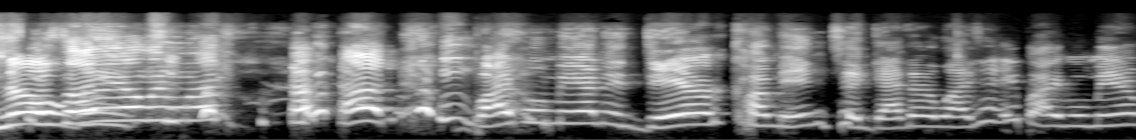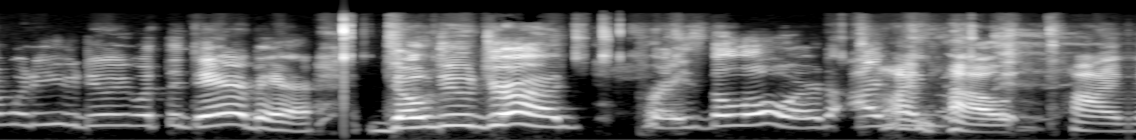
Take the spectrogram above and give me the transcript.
No was I the only one Bible man and Dare come in together? Like, hey, Bible man, what are you doing with the Dare Bear? Don't do drugs. Praise the Lord. I time mean, out time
